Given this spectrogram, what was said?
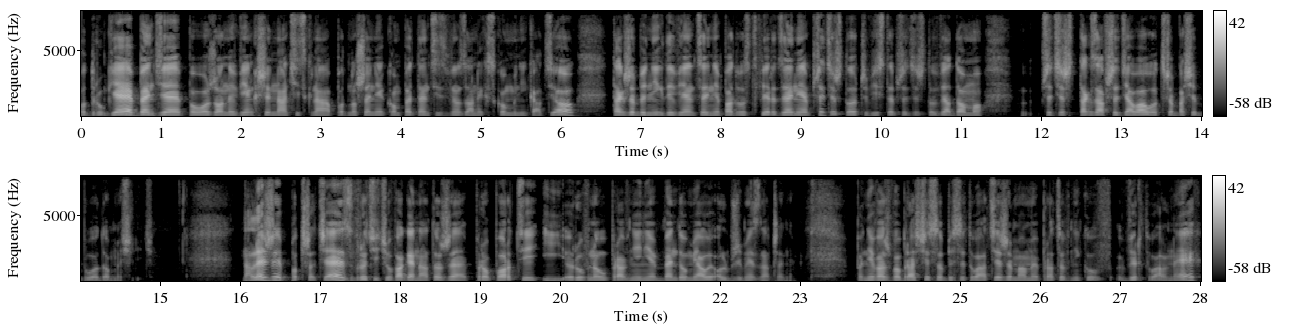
Po drugie, będzie położony większy nacisk na podnoszenie kompetencji związanych z komunikacją, tak żeby nigdy więcej nie padło stwierdzenie, przecież to oczywiste, przecież to wiadomo, przecież tak zawsze działało, trzeba się było domyślić. Należy po trzecie zwrócić uwagę na to, że proporcje i równouprawnienie będą miały olbrzymie znaczenie. Ponieważ wyobraźcie sobie sytuację, że mamy pracowników wirtualnych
